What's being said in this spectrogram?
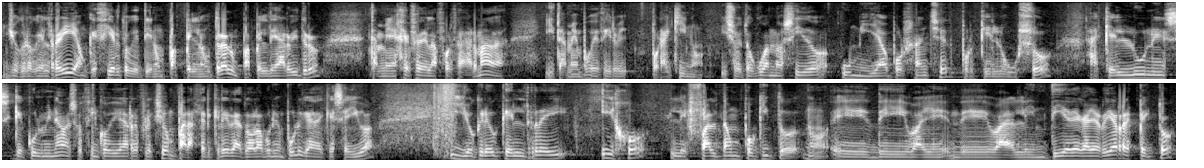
Yo creo que el rey, aunque es cierto que tiene un papel neutral, un papel de árbitro, también es jefe de las Fuerzas Armadas y también puede decir, por aquí no. Y sobre todo cuando ha sido humillado por Sánchez porque lo usó aquel lunes que culminaba esos cinco días de reflexión para hacer creer a toda la opinión pública de que se iba. Y yo creo que el rey hijo le falta un poquito eh, de, valentía y de gallardía respecto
